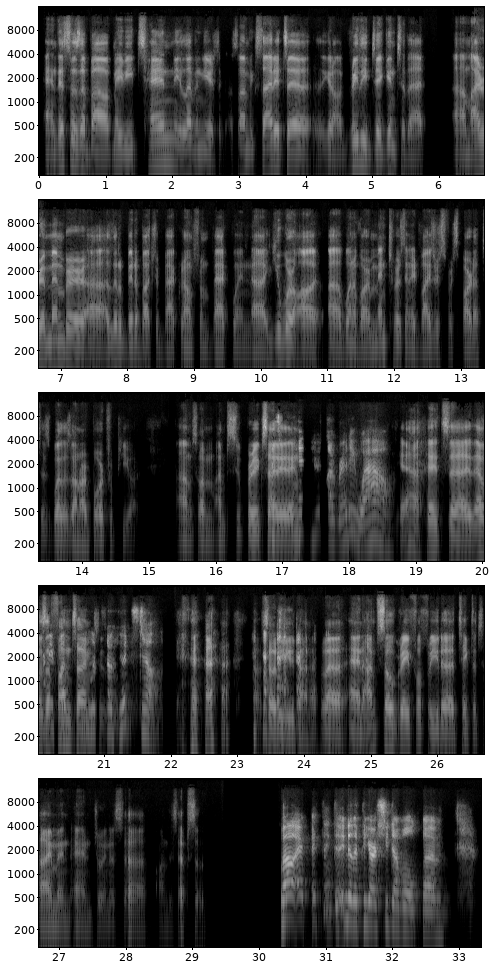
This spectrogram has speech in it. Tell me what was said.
and this was about maybe 10 11 years ago so i'm excited to you know really dig into that um, i remember uh, a little bit about your background from back when uh, you were uh, uh one of our mentors and advisors for startups as well as on our board for pr um, so I'm I'm super excited. and, already, wow! Yeah, it's uh, that was a fun time. You look so good still. so do you, Donna. Well, and I'm so grateful for you to take the time and and join us uh, on this episode. Well, I, I think that you know the PR she devil um,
